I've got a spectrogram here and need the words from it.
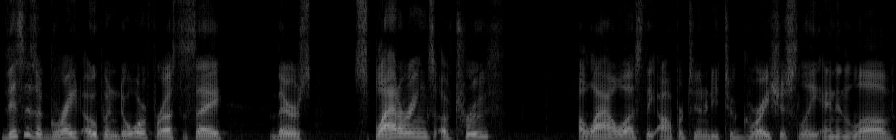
This is a great open door for us to say, there's splatterings of truth. Allow us the opportunity to graciously and in love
